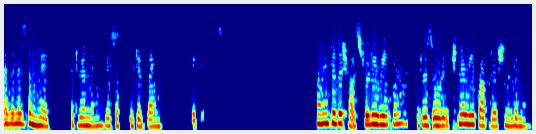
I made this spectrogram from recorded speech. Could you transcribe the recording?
as well as the myth that women were supported by men. Coming to the short story weekend, it was originally published in the month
